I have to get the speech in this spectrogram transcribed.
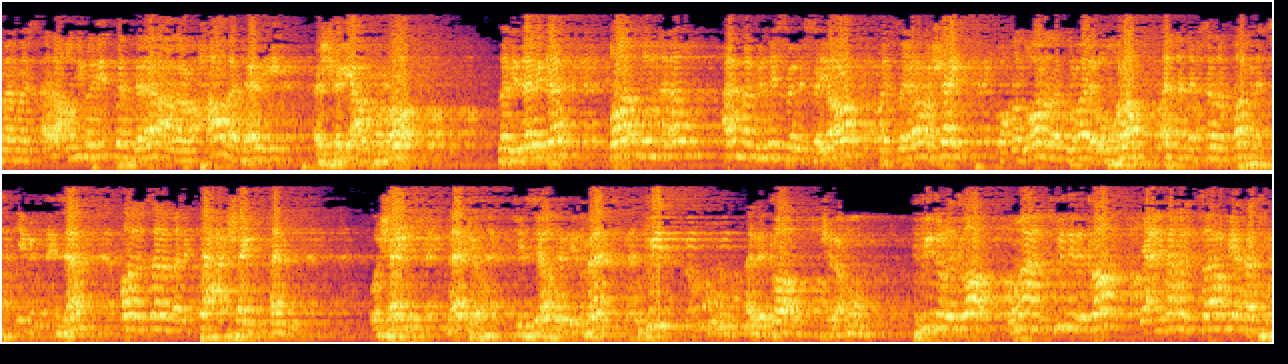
مسألة عظيمة جدا دلالة على رحابة هذه الشريعة الحراء فلذلك قلنا له أما بالنسبة للسيارة فالسيارة شيء. وقد وردت رواية أخرى أن النبي صلى الله عليه وسلم من تحكيم الحزام قال صلى الله عليه وسلم ابتاع شيئا وشيء نكرة في سياق الإثبات تفيد الإطلاق مش العموم. تفيد الإطلاق ومعنى تفيد الإطلاق يعني دخلت السيارة فيها تدخل.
